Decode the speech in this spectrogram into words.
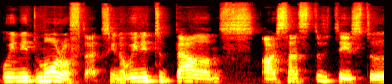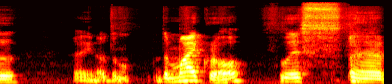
we need more of that. You know, we need to balance our sensitivities to, uh, you know, the the micro with uh,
